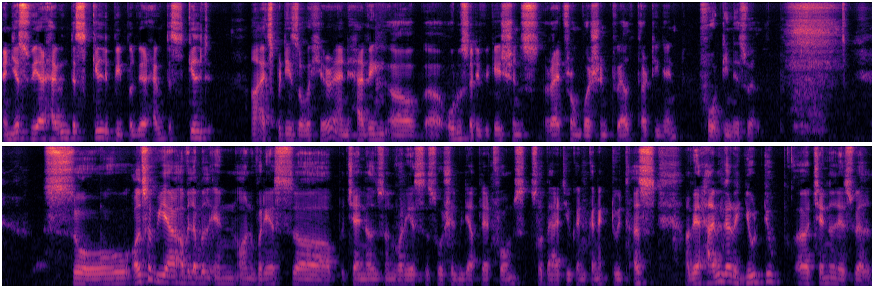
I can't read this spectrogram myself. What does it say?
And yes, we are having the skilled people, we are having the skilled expertise over here and having uh, Odoo certifications right from version 12, 13, and 14 as well. So also we are available in on various uh, channels on various social media platforms so that you can connect with us. Uh, we are having a YouTube uh, channel as well,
